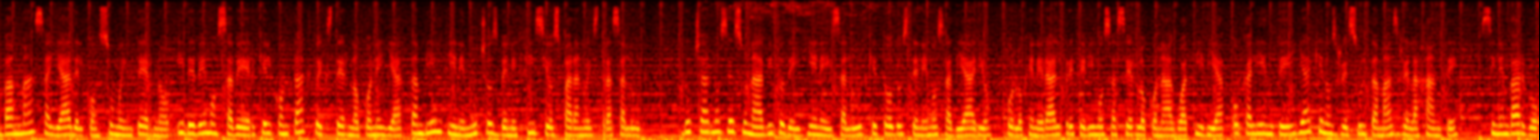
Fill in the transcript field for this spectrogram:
van más allá del consumo interno y debemos saber que el contacto externo con ella también tiene muchos beneficios para nuestra salud. Ducharnos es un hábito de higiene y salud que todos tenemos a diario, por lo general preferimos hacerlo con agua tibia o caliente ya que nos resulta más relajante, sin embargo,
